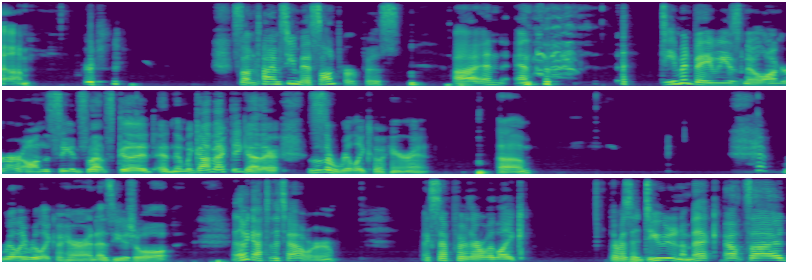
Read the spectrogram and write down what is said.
Um sometimes you miss on purpose. Uh, and and Demon Baby is no longer on the scene, so that's good. And then we got back together. This is a really coherent, um, really really coherent as usual. And then we got to the tower, except for there were like there was a dude in a mech outside,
